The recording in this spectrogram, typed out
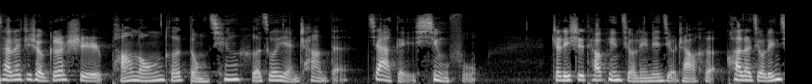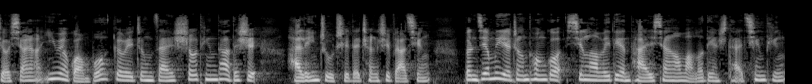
才的这首歌是庞龙和董卿合作演唱的《嫁给幸福》。这里是调频九零零九兆赫，快乐九零九襄阳音乐广播。各位正在收听到的是海林主持的城市表情。本节目也正通过新浪微电台、襄阳网络电视台、蜻蜓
